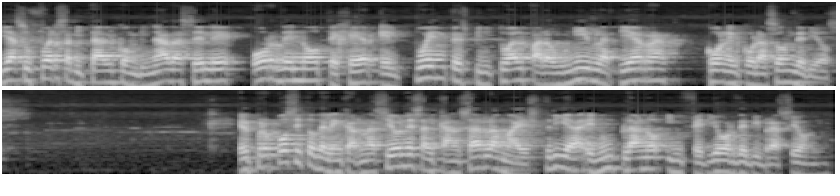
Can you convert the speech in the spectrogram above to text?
Y a su fuerza vital combinada se le ordenó tejer el puente espiritual para unir la tierra con el corazón de Dios. El propósito de la encarnación es alcanzar la maestría en un plano inferior de vibración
